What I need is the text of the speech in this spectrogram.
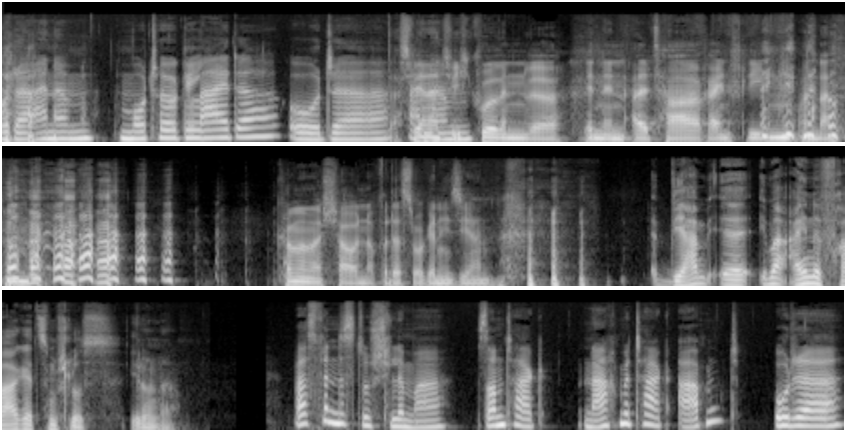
oder einem Motorglider oder. Das wäre natürlich cool, wenn wir in den Altar reinfliegen und dann können wir mal schauen, ob wir das organisieren. wir haben äh, immer eine Frage zum Schluss, Ilona. Was findest du schlimmer? Sonntagnachmittag, Abend oder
